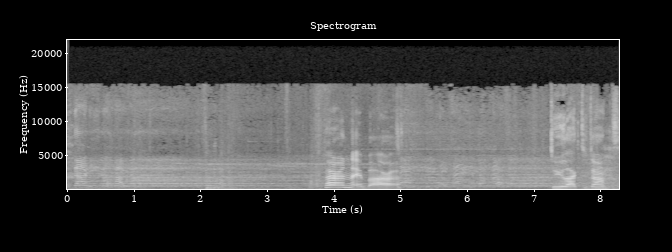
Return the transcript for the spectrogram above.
Perrin Aybara. Do you like to dance?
